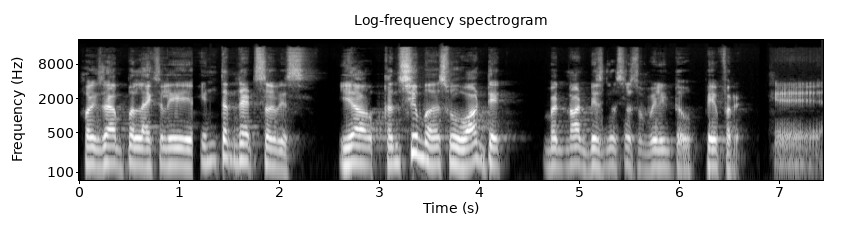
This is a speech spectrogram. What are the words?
for example actually internet service you have consumers who want it, but not businesses willing to pay for it. Okay.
